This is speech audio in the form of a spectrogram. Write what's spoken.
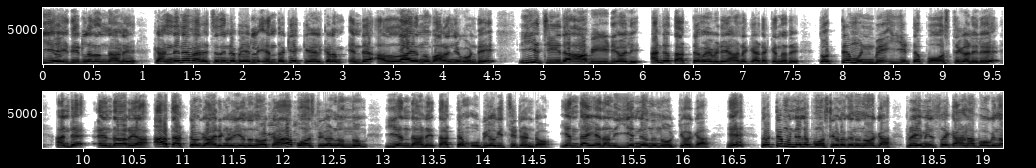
ഈ എഴുതിയിട്ടുള്ളത് എന്താണ്? കണ്ണിനെ വരച്ചതിന്റെ പേരിൽ എന്തൊക്കെ കേൾക്കണം? എന്റെ അല്ല എന്ന് പറഞ്ഞുകൊണ്ട് ഈ ചെയ്ത ആ വീഡിയോയിൽ എന്റെ തട്ടം എവിടെയാണ് കിടക്കുന്നത്? തൊട്ട് മുൻപ് ഈ ഇട്ട പോസ്റ്റുകളിൽ എന്റെ എന്താ പറയുക ആ തട്ടവും കാര്യങ്ങളും ഒന്ന് നോക്കാം. ആ പോസ്റ്റുകളിലൊന്നും ഈ എന്താണ് തട്ടം ഉപയോഗിച്ചിട്ടുണ്ടോ? എന്താ ഏതാണ് ഈ എന്നെ ഒന്ന് നോക്കി നോക്കാം. ഏഹ് തൊട്ട് മുന്നിലെ പോസ്റ്റുകളൊക്കെ ഒന്ന് നോക്കാം. പ്രൈം മിനിസ്റ്ററെ കാണാൻ പോകുന്ന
